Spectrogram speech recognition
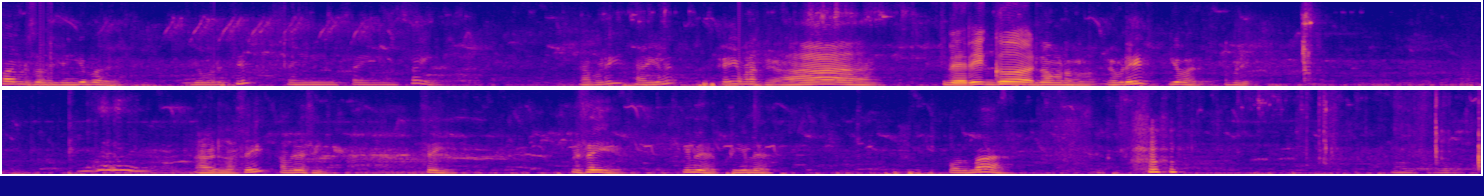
அப்பா எப்படி சொல்லியிருக்கேன் இங்கே பாரு. இங்கே பிடிச்சி சை சை சை. அப்படி கையில் கை மடக்கு. ஆ. வெரி குட் இதான் மடங்கணும் எப்படி? இங்கே பாரு அப்படி. அப்படிதான். செய் அப்படியே செய் செய் இப்படி செய் இல்லை இப்படி இல்லை போதுமா?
